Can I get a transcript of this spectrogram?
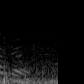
Carlos.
